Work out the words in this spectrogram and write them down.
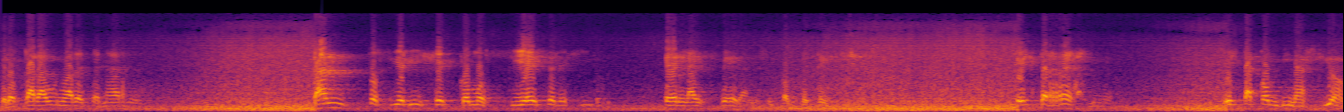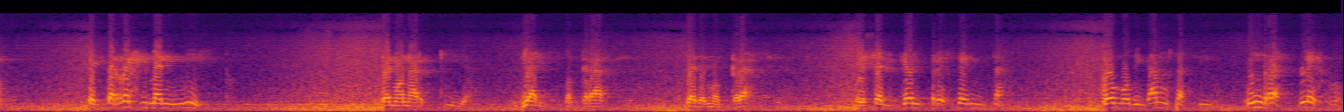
pero cada uno ha de tenerla. Tanto si elige como si es elegido en la esfera de su competencia. Este régimen, esta combinación, este régimen mixto de monarquía, de aristocracia, de democracia, es el que él presenta como, digamos así, un reflejo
